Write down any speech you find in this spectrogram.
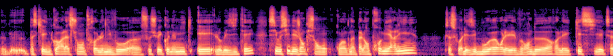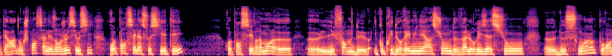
euh, parce qu'il y a une corrélation entre le niveau euh, socio-économique et l'obésité. C'est aussi des gens qui sont qu'on appelle en première ligne, que ce soit les éboueurs, les vendeurs, les caissiers, etc. Donc je pense qu'un des enjeux, c'est aussi repenser la société, repenser vraiment les formes, de, y compris de rémunération, de valorisation, de soins, pour,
